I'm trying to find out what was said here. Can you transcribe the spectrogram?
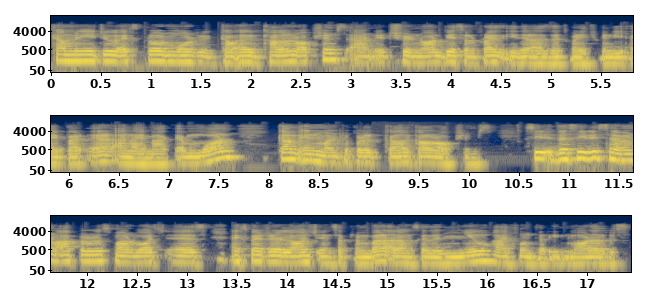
company to explore more co uh, color options and it should not be a surprise either as the 2020 iPad Air and iMac M1 come in multiple color options. See, the Series 7 Apple smartwatch is expected to launch in September alongside the new iPhone 13 models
